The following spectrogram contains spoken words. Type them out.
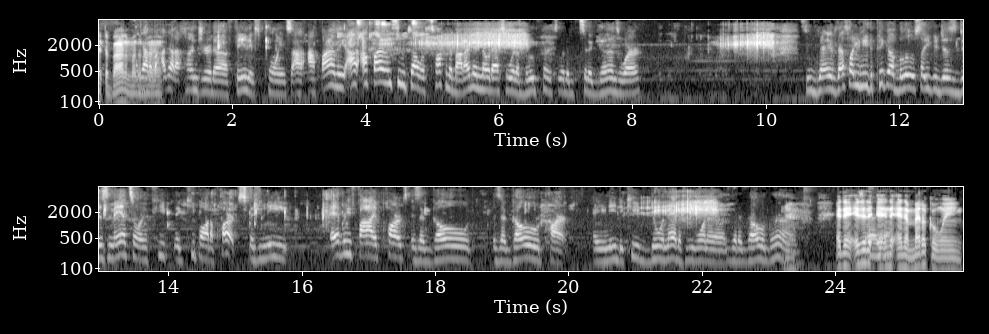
at the bottom of I the got, map. I got a hundred uh, Phoenix points. I, I finally, I, I finally see what y'all was talking about. I didn't know that's where the blueprints where the, to the guns were. See, James, that's why you need to pick up blue so you can just dismantle and keep and keep all the parts because you need every five parts is a gold is a gold part, and you need to keep doing that if you want to get a gold gun. Yeah. And then isn't it Yeah, in, in the medical wing?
